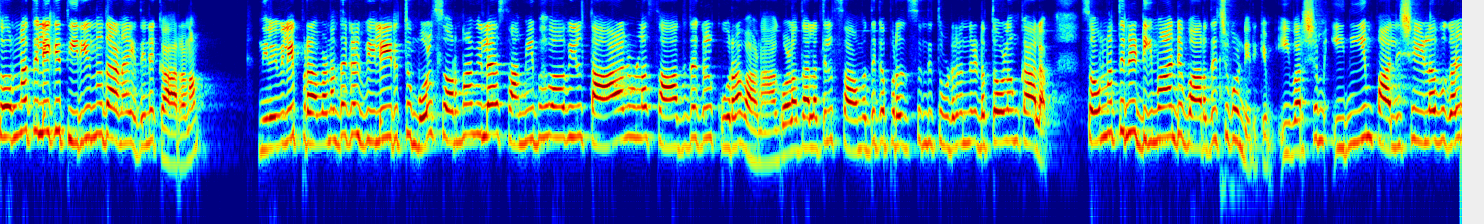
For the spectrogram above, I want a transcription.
സ്വർണത്തിലേക്ക് തിരിയുന്നതാണ് ഇതിന് കാരണം. നിലവിലെ പ്രവണതകൾ വിലയിരുത്തുമ്പോൾ സ്വർണവില സമീപഭാവിയിൽ താഴാനുള്ള സാധ്യതകൾ കുറവാണ്. ആഗോളതലത്തിൽ സാമ്പത്തിക പ്രതിസന്ധി തുടരുന്നിടത്തോളം കാലം സ്വർണത്തിന് ഡിമാൻഡ് വർദ്ധിച്ചുകൊണ്ടിരിക്കും. ഈ വർഷം ഇനിയും പലിശ ഇളവുകൾ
